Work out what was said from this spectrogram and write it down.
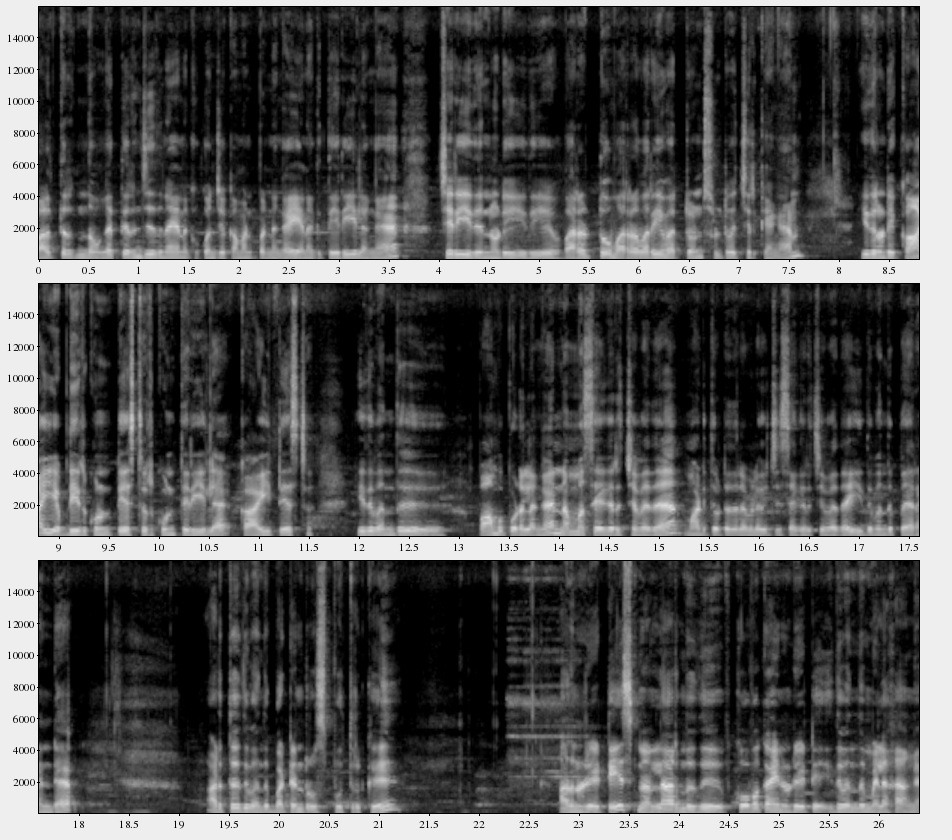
வளர்த்துருந்தவங்க தெரிஞ்சதுன்னா எனக்கு கொஞ்சம் கமெண்ட் பண்ணுங்கள் எனக்கு தெரியலங்க. சரி இது என்னுடைய இது வரட்டும் வர வரையும் வரட்டும்னு சொல்லிட்டு வச்சுருக்கேங்க. இதனுடைய காய் எப்படி இருக்கும்னு டேஸ்ட் இருக்கும்னு தெரியல. காய் டேஸ்ட் இது வந்து பாம்பு புடலைங்க. நம்ம சேகரித்த விதை மாடித்தோட்டத்தில் விளைவிச்சு சேகரித்த விதை இது வந்து பெரண்டை. அடுத்தது வந்து பட்டன் ரோஸ் பூத்துருக்கு. அதனுடைய டேஸ்ட் நல்லா இருந்தது. கோவக்காயினுடைய டே இது வந்து மிளகாங்க.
